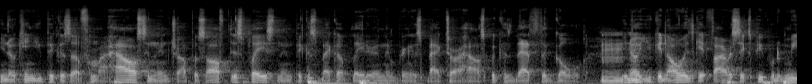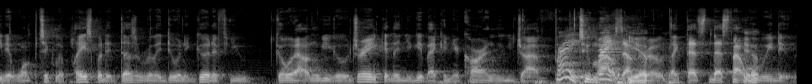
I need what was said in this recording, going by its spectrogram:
You know, can you pick us up from our house and then drop us off this place and then pick us back up later and then bring us back to our house because that's the goal. You know, you can always get five or six people to meet at one particular place, but it doesn't really do any good if you go out and you go drink and then you get back in your car and you drive Right, two miles right. down Yep. the road. Like that's that's not Yep. what we do.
